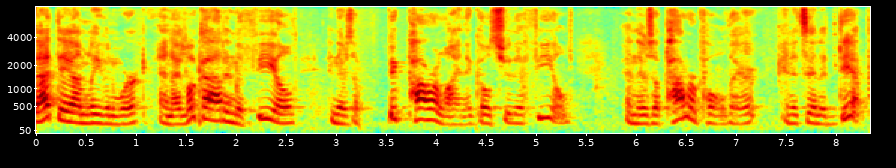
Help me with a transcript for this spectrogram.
That day I'm leaving work and I look out in the field and there's a big power line that goes through the field and there's a power pole there and it's in a dip.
